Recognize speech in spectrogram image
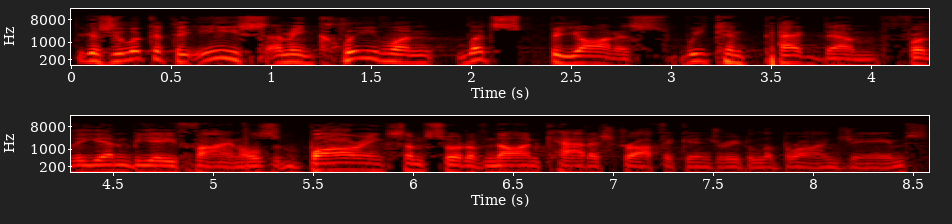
Because you look at the East, I mean, Cleveland, let's be honest, we can peg them for the NBA Finals, barring some sort of non catastrophic injury to LeBron James.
